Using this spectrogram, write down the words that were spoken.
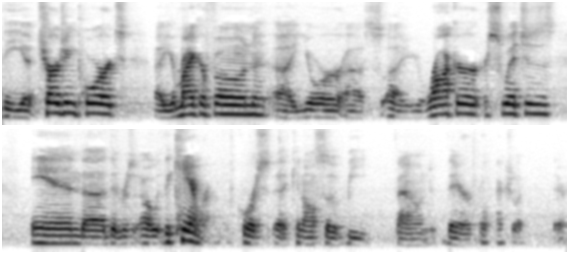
the uh, charging port, uh, your microphone, your your rocker switches, and there's oh the camera, of course, can also be found there. Oh, actually, there.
